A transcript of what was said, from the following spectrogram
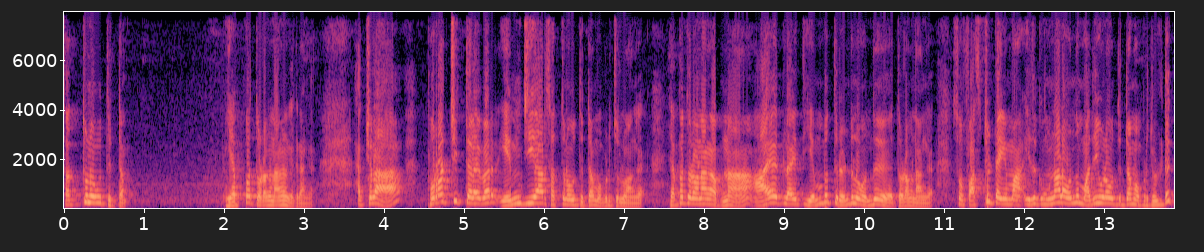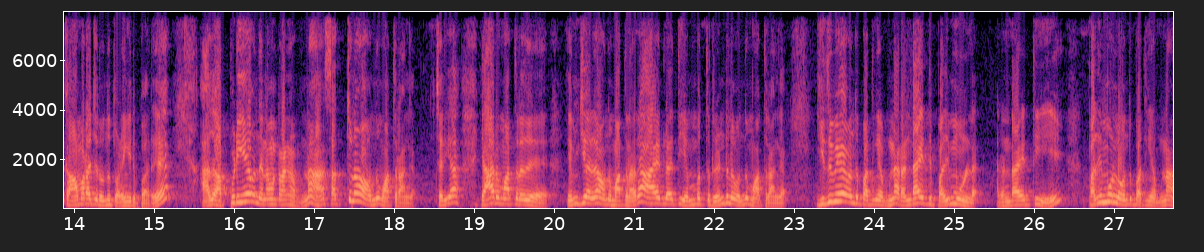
சத்துணவு திட்டம். எப்போ தொடங்கினாங்கன்னு கேட்குறாங்க ஆக்சுவலாக புரட்சித் தலைவர் எம்ஜிஆர் சத்துணவு திட்டம் அப்படின்னு சொல்லுவாங்க. எப்போ தொடங்கினாங்க அப்படின்னா ஆயிரத்தி தொள்ளாயிரத்தி எண்பத்தி ரெண்டில் வந்து தொடங்கினாங்க. ஸோ ஃபஸ்ட்டு டைமாக இதுக்கு முன்னால் வந்து மதிய உணவு திட்டம் அப்படின்னு சொல்லிட்டு காமராஜர் வந்து தொடங்கியிருப்பார். அது அப்படியே வந்து என்ன பண்ணுறாங்க அப்படின்னா சத்துணவை வந்து மாற்றுறாங்க சரியா? யார் மாற்றுறது எம்ஜிஆர் தான் வந்து மாற்றினாரு ஆயிரத்தி தொள்ளாயிரத்தி எண்பத்தி ரெண்டில் வந்து மாற்றுறாங்க இதுவே வந்து பார்த்திங்க அப்படின்னா ரெண்டாயிரத்தி பதிமூணில் ரெண்டாயிரத்தி பதிமூணில் வந்து பார்த்திங்க அப்படின்னா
